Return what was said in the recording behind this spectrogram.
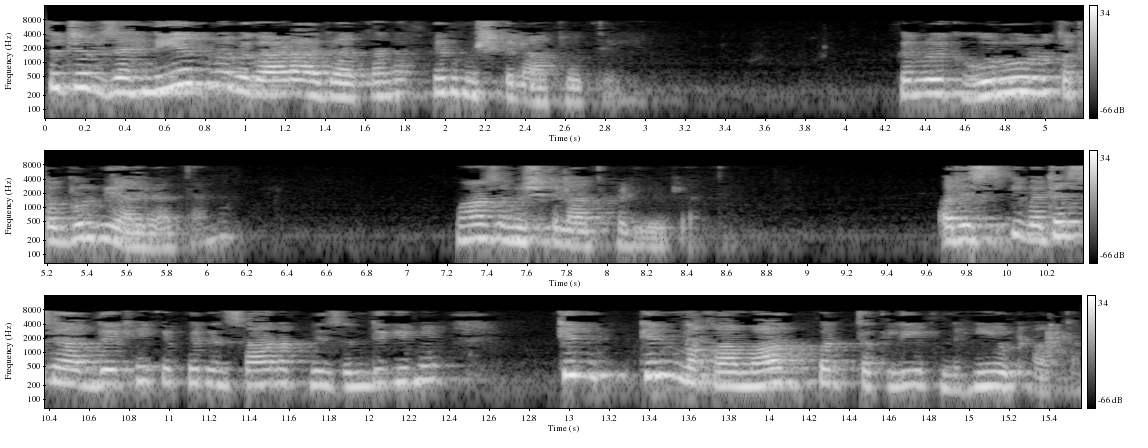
تو جب ذہنیت میں بگاڑ آ جاتا ہے نا، پھر مشکلات ہوتی ہیں۔ پھر وہ ایک غرور اور تکبر بھی آ جاتا ہے نا۔ وہاں سے مشکلات کھڑی ہو جاتی اور اس کی وجہ سے آپ دیکھیں کہ پھر انسان اپنی زندگی میں کن کن مقامات پر تکلیف نہیں اٹھاتا؟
